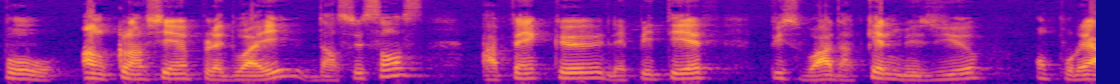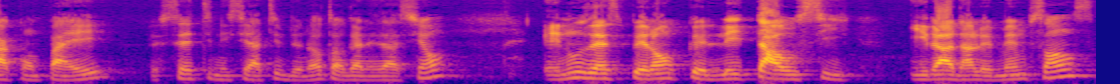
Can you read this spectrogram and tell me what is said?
pour enclencher un plaidoyer dans ce sens afin que les PTF puissent voir dans quelle mesure on pourrait accompagner cette initiative de notre organisation. Et nous espérons que l'État aussi ira dans le même sens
